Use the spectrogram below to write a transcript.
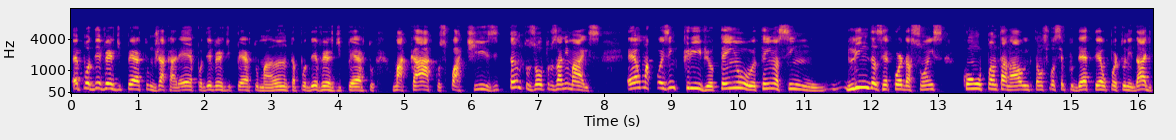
é, poder ver de perto um jacaré, poder ver de perto uma anta, poder ver de perto macacos, coatis e tantos outros animais é uma coisa incrível. Eu tenho, eu tenho assim lindas recordações com o Pantanal. Então, se você puder ter a oportunidade,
